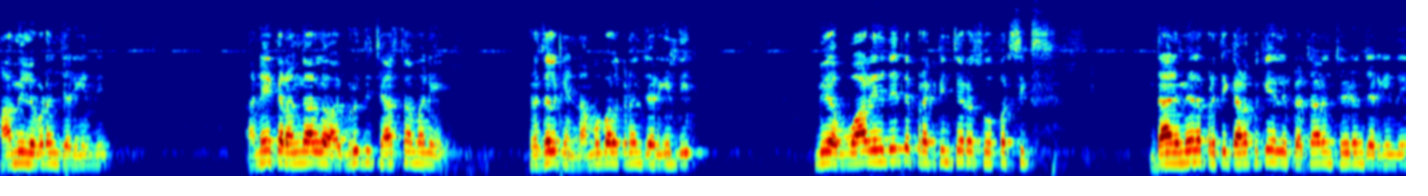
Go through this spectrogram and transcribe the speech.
హామీలు ఇవ్వడం జరిగింది. అనేక రంగాల్లో అభివృద్ధి చేస్తామని ప్రజలకి నమ్మబలకడం జరిగింది. మీ వారు ఏదైతే ప్రకటించారో సూపర్ సిక్స్ దాని మీద ప్రతి గడపకి వెళ్ళి ప్రచారం చేయడం జరిగింది.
